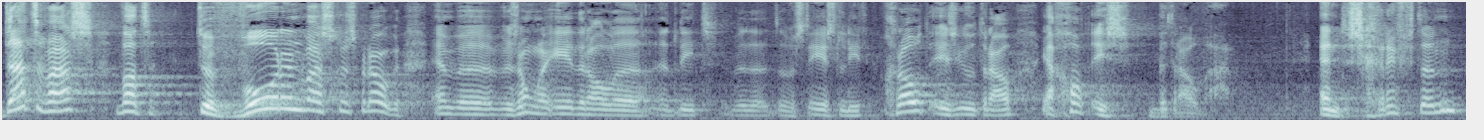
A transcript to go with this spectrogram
dat was wat tevoren was gesproken. En we, we zongen eerder al uh, het lied, dat was het eerste lied. Groot is uw trouw. Ja, God is betrouwbaar. En de schriften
